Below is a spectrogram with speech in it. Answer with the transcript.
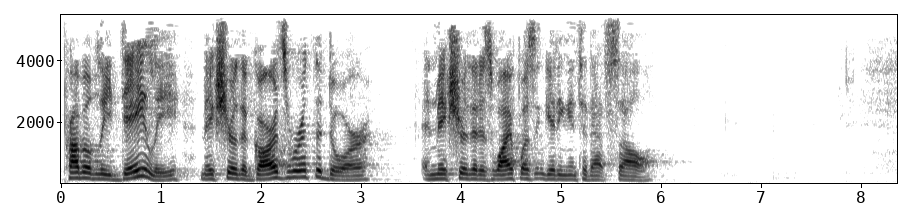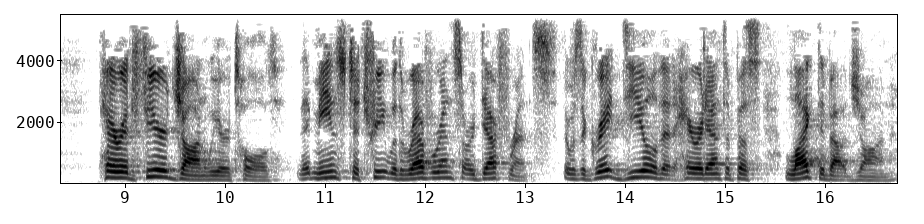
probably daily, make sure the guards were at the door and make sure that his wife wasn't getting into that cell. Herod feared John, we are told. That means to treat with reverence or deference. There was a great deal that Herod Antipas liked about John.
